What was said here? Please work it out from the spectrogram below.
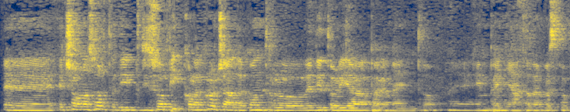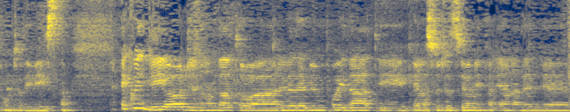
eh, e c'è una sorta di, di sua piccola crociata contro l'editoria a pagamento, è impegnata da questo punto di vista. E quindi io oggi sono andato a rivedermi un po' i dati che l'Associazione Italiana degli,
